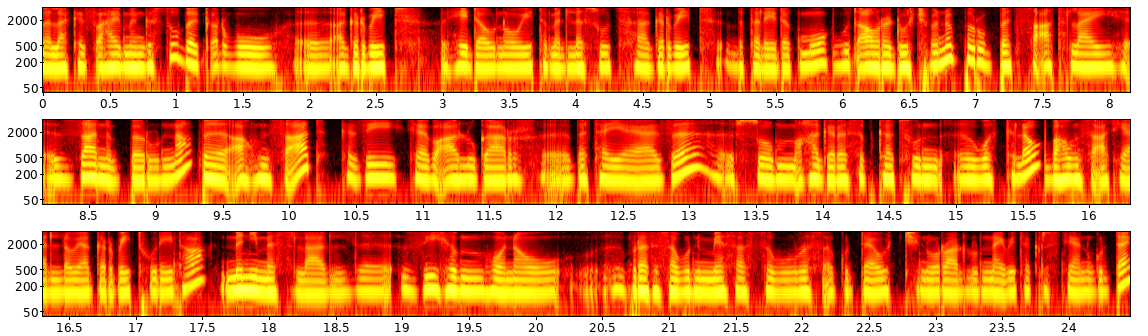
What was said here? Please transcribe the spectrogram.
መላከ ፀሐይ መንግስቱ በቅርቡ አገር ቤት ሄደው ነው የተመለሱት። አገር ቤት በተለይ ደግሞ ውጣ ውረዶች በነበሩበት ሰዓት ላይ እዛ ነበሩና በአሁን ሰዓት ከዚህ ከበዓሉ ጋር በተያያዘ እርሶም ሀገረ ስብከቱን ወክለው በአሁን ሰዓት ያለው የአገር ቤት ሁኔታ ምን ይመስላል? እዚህም ሆነው ህብረተሰቡን የሚያሳስቡ ርዕሰ ጉዳዮች ይኖራሉና የቤተ ክርስቲያን ጉዳይ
